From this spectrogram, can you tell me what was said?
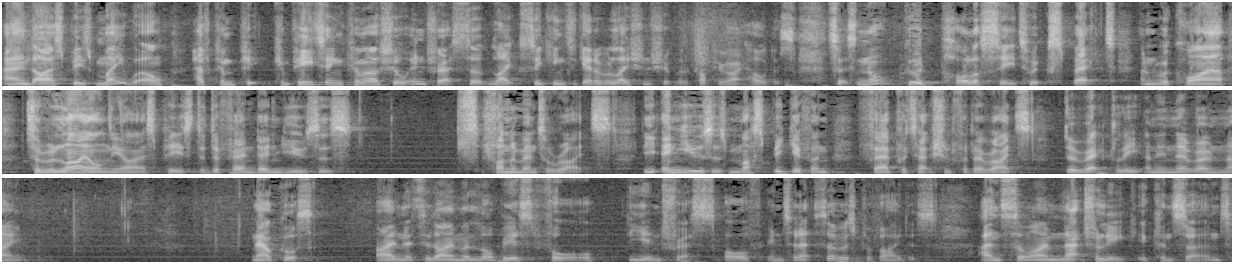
and ISPs may well have comp competing commercial interests, like seeking to get a relationship with the copyright holders. So it's not good policy to expect and require to rely on the ISPs to defend end users' fundamental rights. The end users must be given fair protection for their rights directly and in their own name. Now, of course, I'm knitted, I'm a lobbyist for the interests of internet service providers. And so I'm naturally concerned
